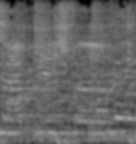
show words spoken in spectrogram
trapped dich verrät.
